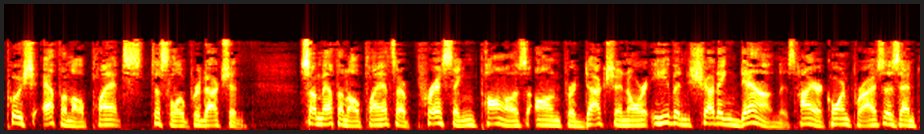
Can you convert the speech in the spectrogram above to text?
push ethanol plants to slow production. Some ethanol plants are pressing pause on production or even shutting down as higher corn prices and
